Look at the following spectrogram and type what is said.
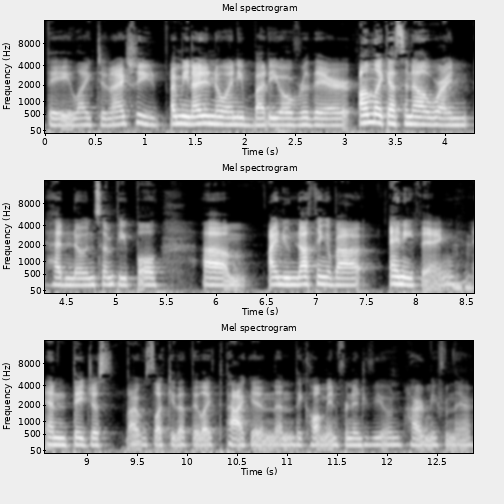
they liked it. And I actually, I mean, I didn't know anybody over there. Unlike SNL, where I had known some people, um, I knew nothing about anything. And they just, I was lucky that they liked the packet. And then they called me in for an interview and hired me from there.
